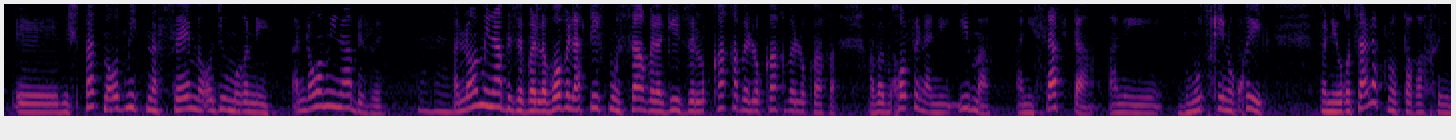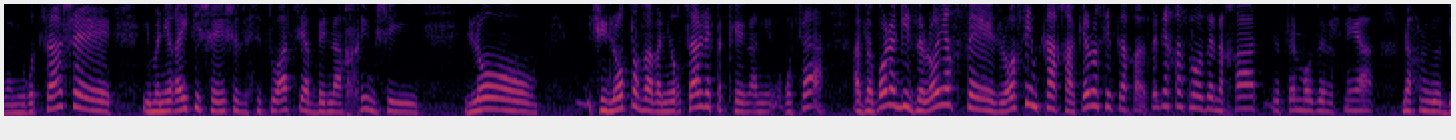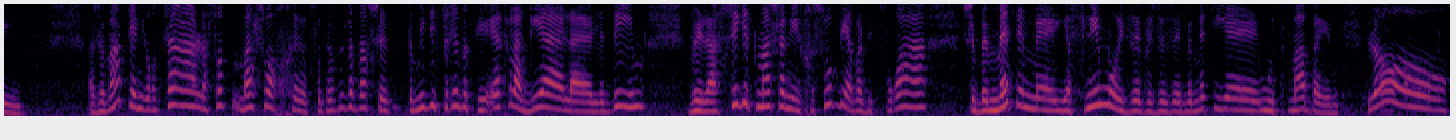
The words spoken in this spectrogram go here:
uh, משפט מאוד מתנשא, מאוד יומרני. אני לא מאמינה בזה. Mm-hmm. אני לא מאמינה בזה, ולבוא ולהטיף מוסר ולהגיד זה לא ככה ולא ככה ולא ככה. אבל בכל אופן, אני אימא, אני סבתא, אני דמות חינוכית, ואני רוצה להקנות ערכים. אני רוצה ש... אם אני ראיתי שיש איזו סיטואציה בין האחים שהיא לא... שהיא לא טובה ואני רוצה לתקן, אני רוצה, אז לבוא להגיד זה לא יפה, זה לא עושים ככה, כן עושים ככה, זה נכנס מאוזן אחת, יוצא מאוזן השנייה, אנחנו יודעים. אז אמרתי, אני רוצה לעשות משהו אחר. זאת אומרת, זה דבר שתמיד הטריד אותי, איך להגיע לילדים ולהשיג את מה שאני, חשוב לי, אבל בצורה שבאמת הם אה, יפנימו את זה, וזה באמת יהיה מוטמע בהם. לא...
